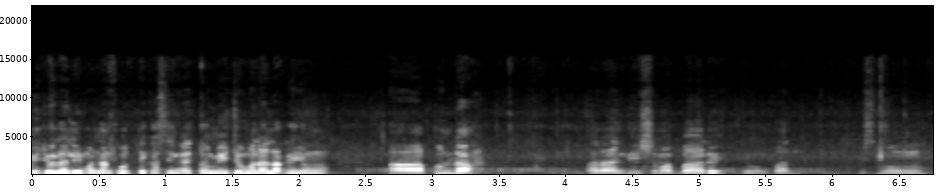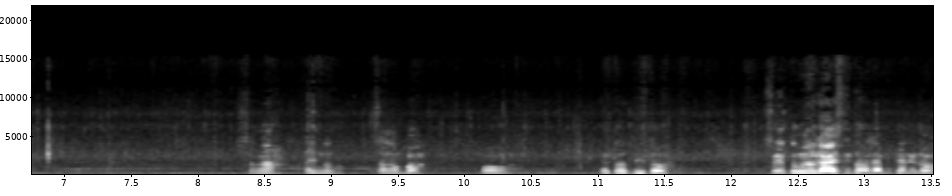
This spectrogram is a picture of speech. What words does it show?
Medyo laliman ng konti kasi nga ito medyo malalaki yung ah, punla. Para hindi siya mabali yung pan. Mismong sanga. Ay, ano? Sanga ba? Oo. Ito, dito. So ito nga guys, dito kalapit ka dito.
